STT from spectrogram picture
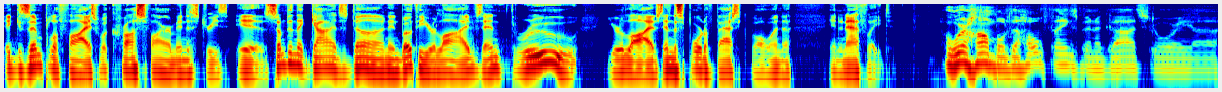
exemplifies what Crossfire Ministries is something that God's done in both of your lives and through your lives in the sport of basketball and, in an athlete. We're humbled. The whole thing's been a God story. Uh,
